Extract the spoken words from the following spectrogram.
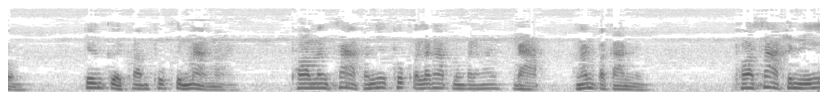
ตนจึงเกิดความทุกข์ขึ้นมากมาย พอมันทราบพอนี้ทุกข์ก็ระงับลงไปแล้วดาบนั่นประการหนึ่ง พอทราบเช่นนี้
